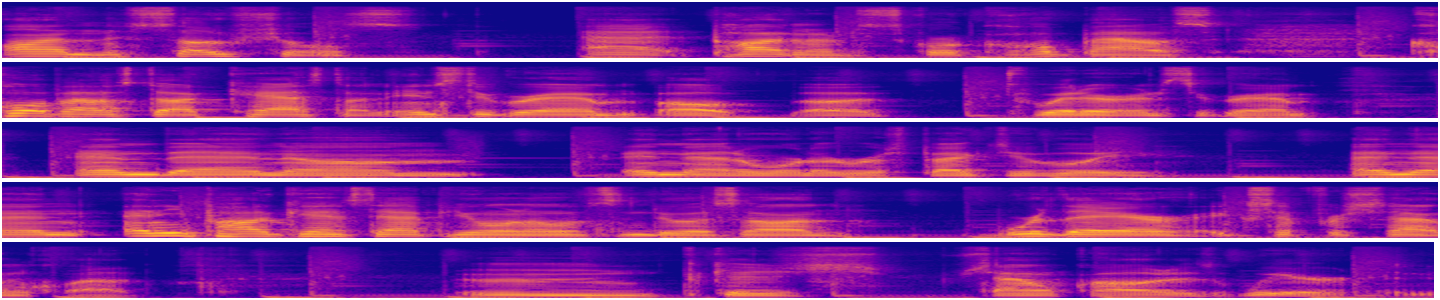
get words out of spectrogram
on the socials at pod underscore clubhouse, clubhouse.cast on Instagram, oh, uh, Twitter, Instagram, and then um, in that order, respectively. And then any podcast app you want to listen to us on, we're there, except for SoundCloud. Mm, because SoundCloud is weird, and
